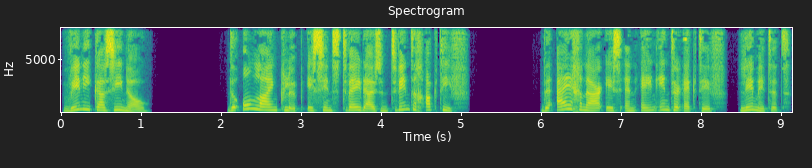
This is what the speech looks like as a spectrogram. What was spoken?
Winnie Casino. De online club is sinds 2020 actief. De eigenaar is N1 Interactive, Limited.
